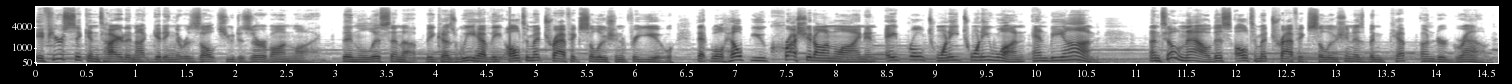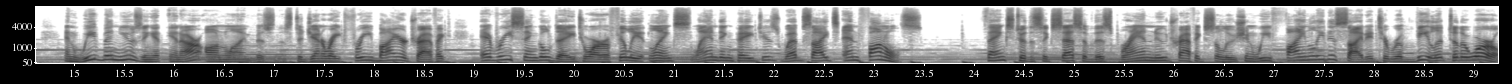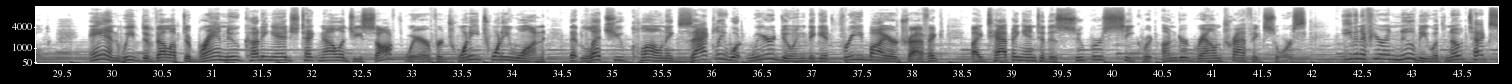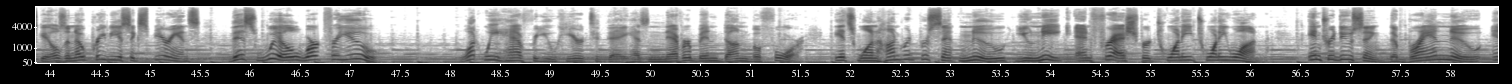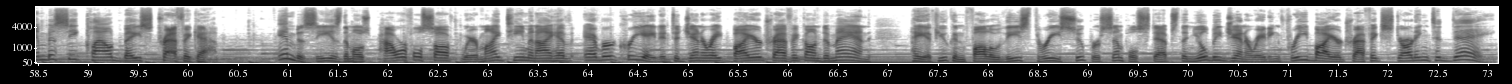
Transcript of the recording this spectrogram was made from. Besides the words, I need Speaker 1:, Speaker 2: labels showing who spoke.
Speaker 1: If you're sick and tired of not getting the results you deserve online, then listen up because we have the ultimate traffic solution for you that will help you crush it online in April 2021 and beyond. Until now, this ultimate traffic solution has been kept underground, and we've been using it in our online business to generate free buyer traffic every single day to our affiliate links, landing pages, websites, and funnels. Thanks to the success of this brand new traffic solution, we finally decided to reveal it to the world. And we've developed a brand new cutting edge technology software for 2021 that lets you clone exactly what we're doing to get free buyer traffic by tapping into this super secret underground traffic source. Even if you're a newbie with no tech skills and no previous experience, this will work for you. What we have for you here today has never been done before it's 100% new, unique, and fresh for 2021. Introducing the brand new Embassy cloud based traffic app. Embassy is the most powerful software my team and I have ever created to generate buyer traffic on demand. Hey, if you can follow these three super simple steps, then you'll be generating free buyer traffic starting today.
